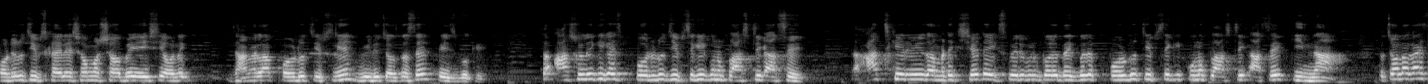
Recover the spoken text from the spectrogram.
পটেটো চিপস খাইলে সমস্যা হবে, এই সে অনেক ঝামেলা পটেটো চিপস নিয়ে ভিডিও চলতেছে ফেসবুকে তো আসলে কি গাইস পটেটো চিপসে কি কোনো প্লাস্টিক আছে? আজকের ভিডিওতে আমরা ঠিক সেটা এক্সপেরিমেন্ট করে দেখব যে পটেটো চিপসে কি কোনো প্লাস্টিক আছে কি না। তো চলো গাইস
